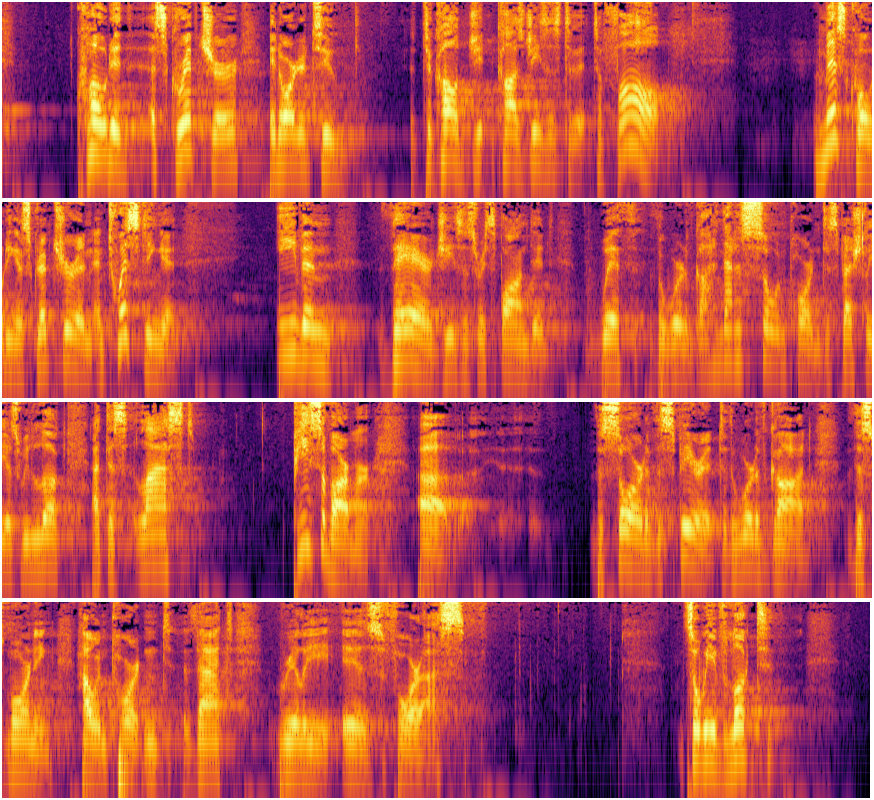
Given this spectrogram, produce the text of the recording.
quoted a scripture in order to, to call, cause Jesus to, to fall, misquoting a scripture and, and twisting it. Even there, Jesus responded with the Word of God. And that is so important, especially as we look at this last piece of armor, uh, the sword of the Spirit, to the Word of God this morning, how important that really is for us. So we've looked,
